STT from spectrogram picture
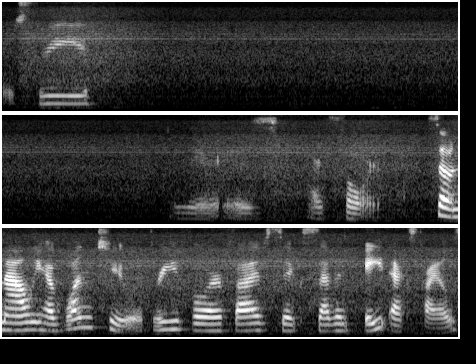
there's 3, and there is our 4. So now we have 1, 2, 3, 4, 5, 6, 7, 8 x tiles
